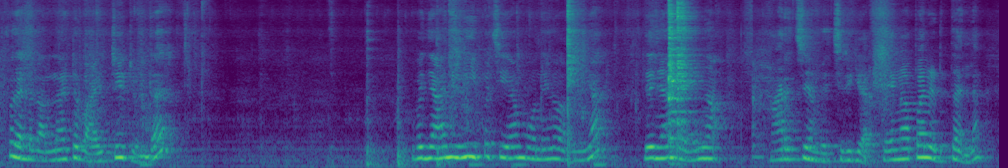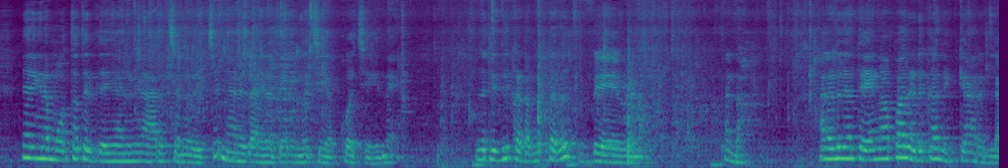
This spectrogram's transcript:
അപ്പോൾ നല്ല നന്നായിട്ട് വഴറ്റിയിട്ടുണ്ട്. അപ്പോൾ ഞാൻ ഇനി ഇപ്പോൾ ചെയ്യാൻ പോകുന്നതെന്ന് പറഞ്ഞു കഴിഞ്ഞാൽ ഇത് ഞാൻ തേങ്ങ അരച്ച് ഞാൻ വെച്ചിരിക്കുക തേങ്ങാപ്പാൽ എടുത്തല്ല ഞാനിങ്ങനെ മൊത്തത്തിൽ ഞാനിങ്ങനെ അരച്ചങ്ങ് വെച്ച് ഞാനിത് അതിനകത്തേക്ക് ചേർക്കുക ചെയ്യുന്നത് എന്നിട്ട് ഇത് കിടന്നിട്ടത് വേവണം. കണ്ടോ? അല്ലാണ്ട് ഞാൻ തേങ്ങാപ്പാൽ എടുക്കാൻ നിൽക്കാറില്ല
